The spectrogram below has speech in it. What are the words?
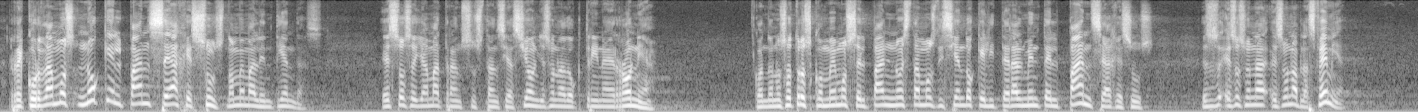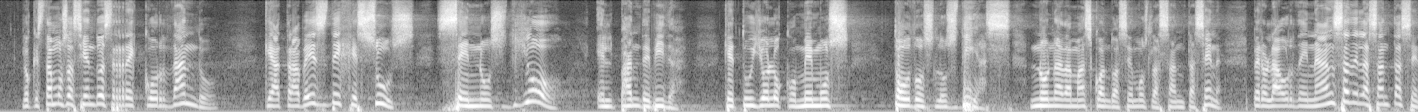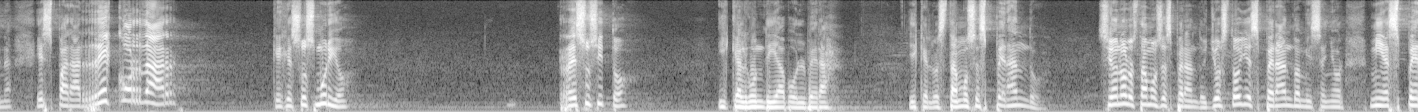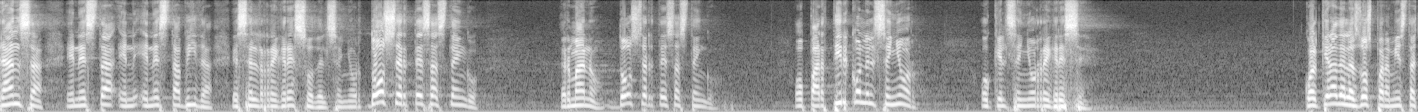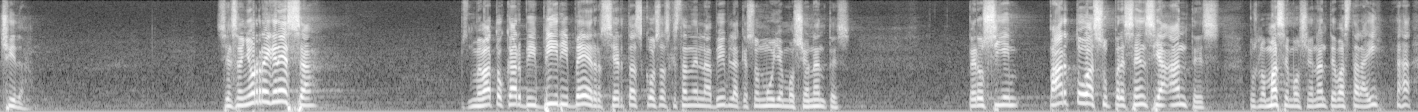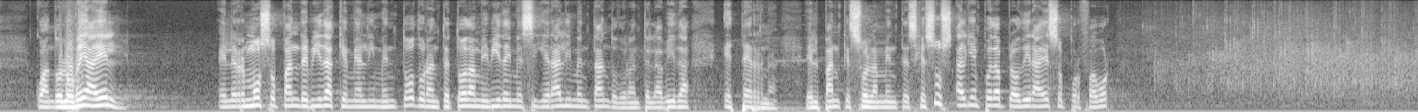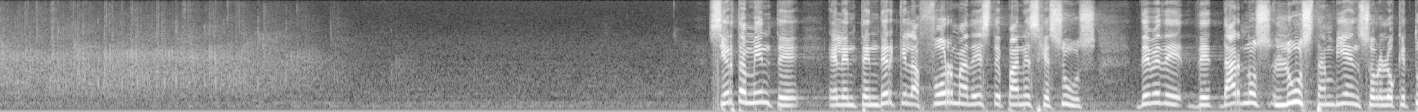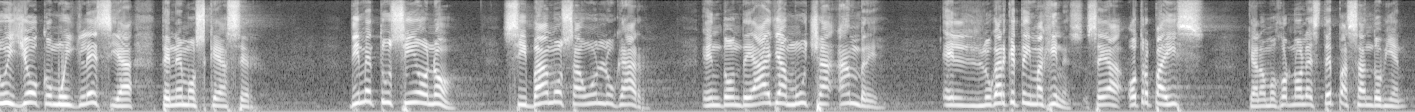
Recordamos no que el pan sea Jesús, no me malentiendas. Eso se llama transustanciación y es una doctrina errónea. Cuando nosotros comemos el pan no estamos diciendo que literalmente el pan sea Jesús. Eso, es, una, es una blasfemia. Lo que estamos haciendo es recordando que a través de Jesús se nos dio el pan de vida, que tú y yo lo comemos todos los días, no nada más cuando hacemos la Santa Cena. Pero la ordenanza de la Santa Cena es para recordar que Jesús murió, resucitó y que algún día volverá y que lo estamos esperando. Si o no lo estamos esperando? Yo estoy esperando a mi Señor. Mi esperanza en esta, en, esta vida es el regreso del Señor. Dos certezas tengo, hermano, dos certezas tengo. O partir con el Señor o que el Señor regrese. Cualquiera de las dos para mí está chida. Si el Señor regresa, pues me va a tocar vivir y ver ciertas cosas que están en la Biblia que son muy emocionantes. Pero si parto a su presencia antes, pues lo más emocionante va a estar ahí, cuando lo vea Él, el hermoso pan de vida que me alimentó durante toda mi vida y me seguirá alimentando durante la vida eterna, el pan que solamente es Jesús. ¿Alguien puede aplaudir a eso, por favor? Ciertamente, el entender que la forma de este pan es Jesús debe de, darnos luz también sobre lo que tú y yo como iglesia tenemos que hacer. Dime tú sí o no, si vamos a un lugar en donde haya mucha hambre, el lugar que te imagines, sea otro país que a lo mejor no le esté pasando bien,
